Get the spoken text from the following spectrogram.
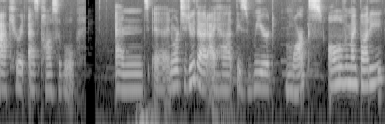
accurate as possible. And uh, in order to do that i had these weird marks all over my body.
